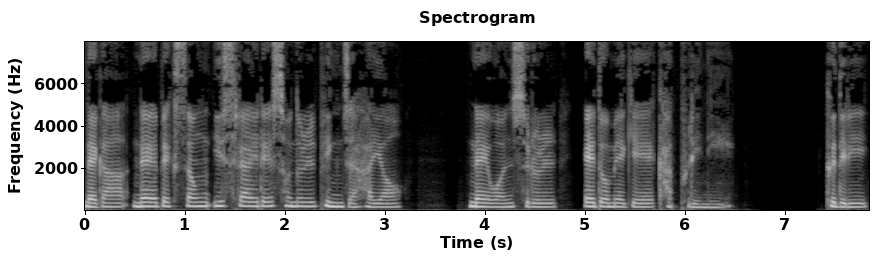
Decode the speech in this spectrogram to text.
내가 내 백성 이스라엘의 손을 빙자하여 내 원수를 에돔에게 갚으리니 그들이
